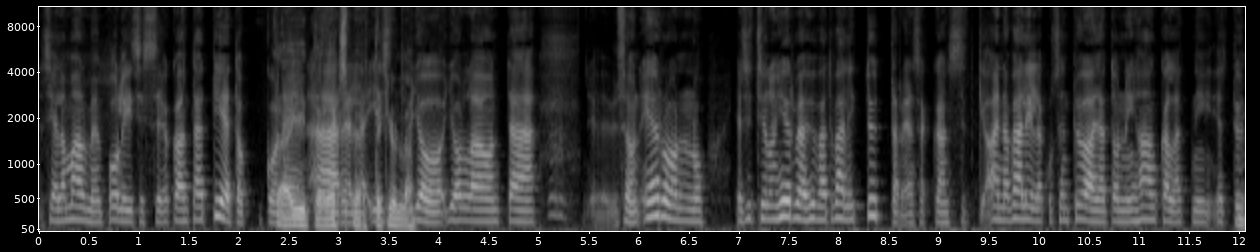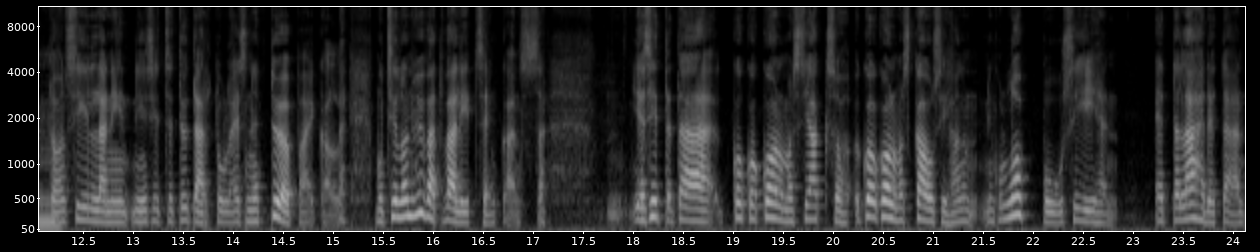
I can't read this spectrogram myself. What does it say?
siellä Malmön poliisissa, joka on tämä tietokoneen tämä äärellä istu, kyllä. Joo, jolla on tämä, se on eronnut, ja sitten sillä on hirveän hyvät välit tyttärensä kanssa. Aina välillä, kun sen työajat on niin hankalat niin, ja tyttö mm. on sillä, niin, niin sitten se tytär tulee sinne työpaikalle. Mutta sillä on hyvät välit sen kanssa. Ja sitten tämä koko kolmas jakso, kolmas kausihan niin kuin loppuu siihen, että lähdetään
